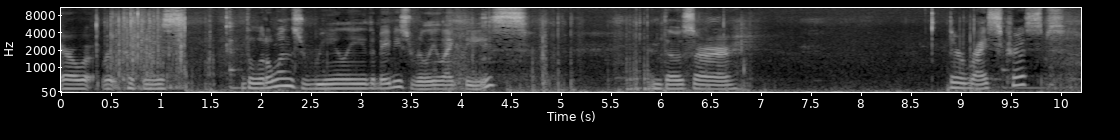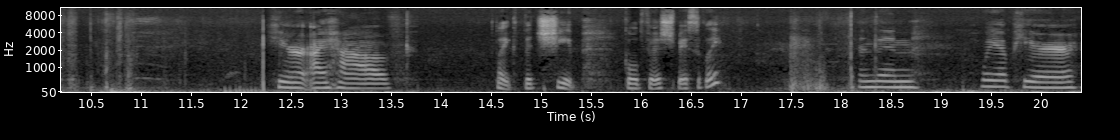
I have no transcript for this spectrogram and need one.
arrowroot cookies. The little ones really, the babies really like these. And those are, they're Rice Crisps. Here I have like the cheap goldfish basically. And then way up here,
